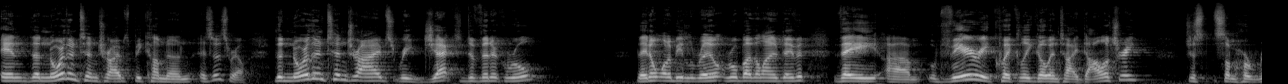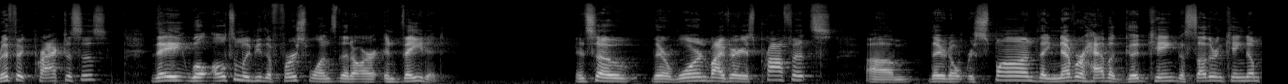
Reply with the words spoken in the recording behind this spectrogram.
and the northern 10 tribes become known as Israel. The northern 10 tribes reject Davidic rule. They don't want to be ruled by the line of David. They um, very quickly go into idolatry, just some horrific practices. They will ultimately be the first ones that are invaded. And so they're warned by various prophets. Um, they don't respond. They never have a good king. The southern kingdom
